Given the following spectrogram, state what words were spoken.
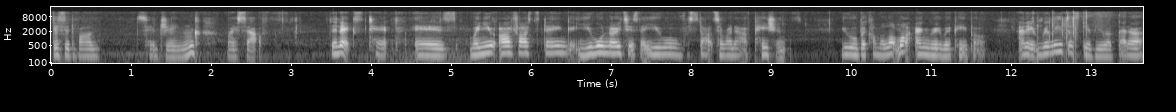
disadvantaging myself. The next tip is when you are fasting, you will notice that you will start to run out of patience. You will become a lot more angry with people. And it really does give you a better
